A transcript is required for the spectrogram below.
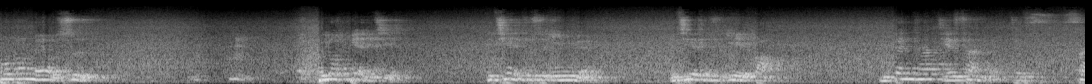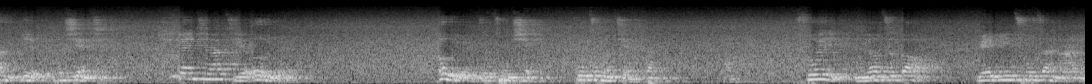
通通没有事，不用辩解，一切就是因缘，一切就是业报。你跟他结善缘，就是善业不现前；冤家结恶缘，恶缘就出现，就这么简单啊！所以你要知道，原因出在哪里？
